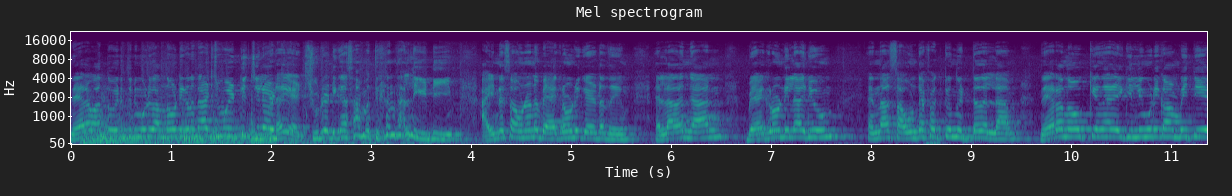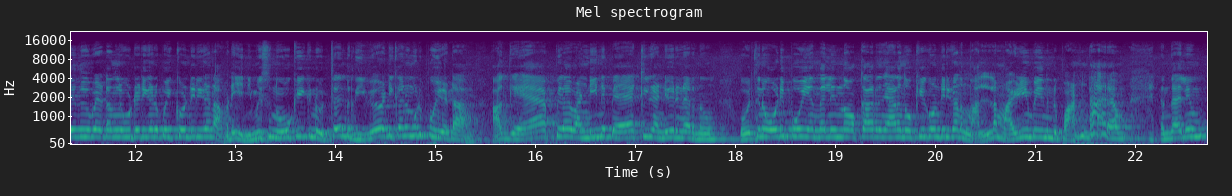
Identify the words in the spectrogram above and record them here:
നേരെ വന്ന് ഒരുത്തിനും കൂടി വന്നുകൊണ്ടിരിക്കുന്നത് അടിച്ച് വീട്ടിച്ചില്ല? ഇവിടെ ഹെഡ് ഷൂട്ട് അടിക്കാൻ സമയത്ത് നല്ല ഇടിയും. അതിന്റെ സൗണ്ടാണ് ബാക്ക്ഗ്രൗണ്ട് കേട്ടത്. അല്ലാതെ ഞാൻ ബാക്ക്ഗ്രൗണ്ടിലാരും എന്നാൽ സൗണ്ട് എഫക്റ്റ് ഒന്നും ഇട്ടതല്ല. നേരെ നോക്കി എന്നാൽ കില്ലും കൂടി കംപ്ലീറ്റ് ചെയ്ത് പെട്ടെന്ന് ലൂട്ട് അടിക്കാൻ പോയിക്കൊണ്ടിരിക്കണം അവിടെ എനിമീസ് നോക്കിയിരിക്കുന്നു ഒരുത്തൻ റിവ്യൂ അടിക്കാനും കൂടി പോയി കേട്ടാ. ആ ഗ്യാപ്പിലെ വണ്ടീന്റെ ബാക്കിൽ രണ്ടുപേരുണ്ടായിരുന്നു. ഒരുത്തിന് ഓടിപ്പോയി എന്തായാലും നോക്കാറ് ഞാൻ നോക്കിക്കൊണ്ടിരിക്കണം നല്ല മഴയും പെയ്യുന്നുണ്ട്. പണ്ടാരം. എന്തായാലും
